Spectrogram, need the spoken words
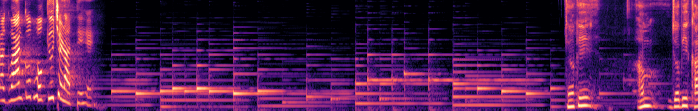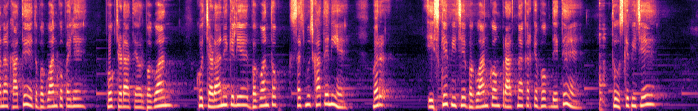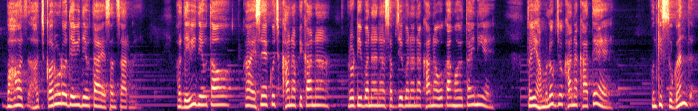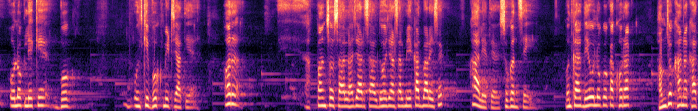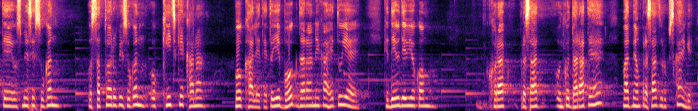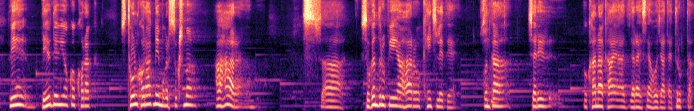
भगवान को भोग क्यों चढ़ाते हैं? क्योंकि हम जो भी खाना खाते हैं तो भगवान को पहले भोग चढ़ाते हैं। और भगवान को चढ़ाने के लिए भगवान तो सचमुच खाते नहीं है। पर इसके पीछे भगवान को हम प्रार्थना करके भोग देते हैं तो उसके पीछे बहुत हज करोड़ों देवी देवता है संसार में। और देवी देवताओं का ऐसे कुछ खाना पिकाना, रोटी बनाना, सब्ज़ी बनाना, खाना वो काम होता ही नहीं है। तो ये हम लोग जो खाना खाते हैं, उनकी सुगंध वो लोग लेके भोग, उनकी भूख मिट जाती है। और 500 साल, हज़ार साल 2000 साल में एक आध बार ऐसे खा लेते हैं सुगंध से ही। उनका देव लोगों का खुराक, हम जो खाना खाते हैं, उसमें से सुगंध वो सत्व रूपी सुगंध वो खींच के खाना भोग खा लेते। तो ये भोग धराने का हेतु यह है कि देव देवियों को हम खुराक, प्रसाद उनको धराते हैं, बाद में हम प्रसाद रूप से खाएँगे। तो ये देव देवियों को खुराक, स्थूल खुराक नहीं, मगर सूक्ष्म आहार सुगंध रूपी आहार वो खींच लेते हैं। उनका शरीर, वो खाना खाया जरा ऐसा हो जाता है, तृप्त।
